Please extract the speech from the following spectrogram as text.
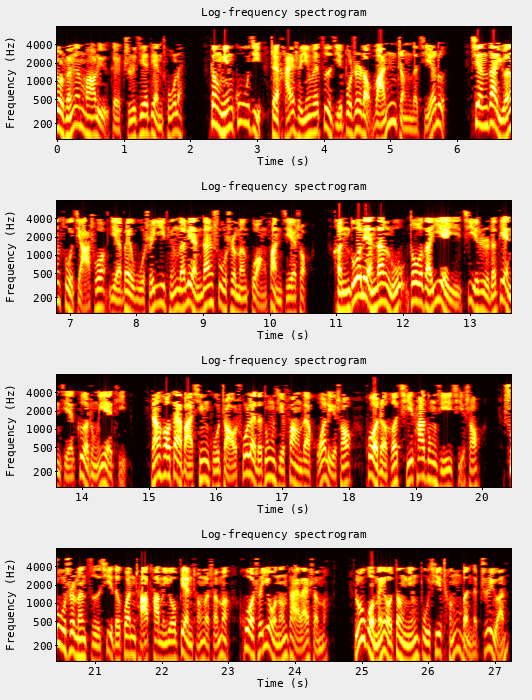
就是没把铝给直接电出来。邓明估计这还是因为自己不知道完整的结论。现在元素假说也被五十一庭的炼丹术士们广泛接受，很多炼丹炉都在夜以继日的电解各种液体，然后再把辛苦找出来的东西放在火里烧，或者和其他东西一起烧。术士们仔细的观察，他们又变成了什么，或是又能带来什么？如果没有邓明不惜成本的支援。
